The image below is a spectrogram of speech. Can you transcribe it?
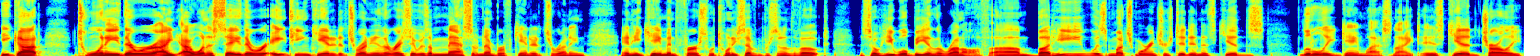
He got 20. There were, I, I want to say there were 18 candidates running in the race. It was a massive number of candidates running, and he came in first with 27% of the vote. So he will be in the runoff. Um, but he was much more interested in his kid's Little League game last night. His kid, Charlie,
